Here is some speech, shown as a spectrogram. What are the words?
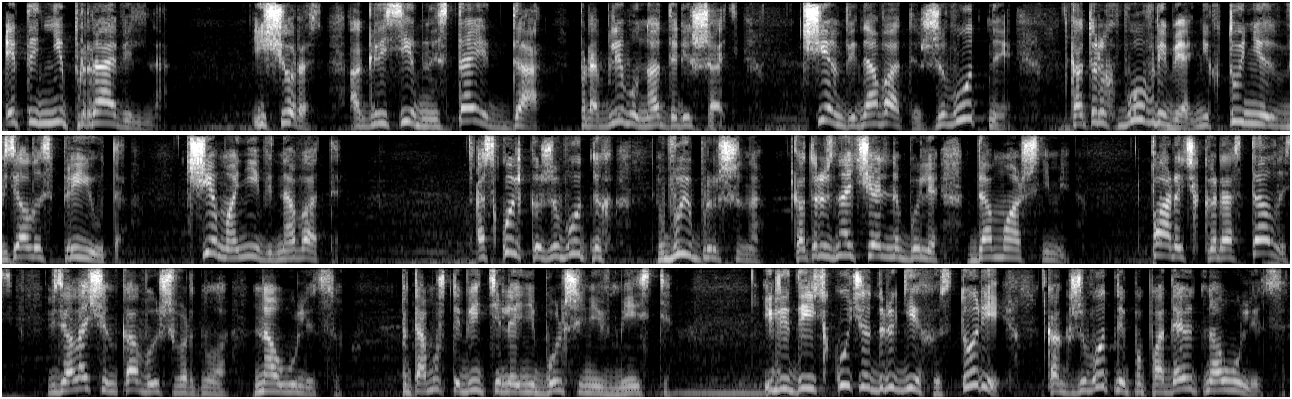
Это неправильно. Еще раз, агрессивный стаи, да, проблему надо решать. Чем виноваты животные, которых вовремя никто не взял из приюта? Чем они виноваты? А сколько животных выброшено, которые изначально были домашними? Парочка рассталась, взяла щенка, вышвырнула на улицу. Потому что, видите ли, они больше не вместе. Или да есть куча других историй, как животные попадают на улицы,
